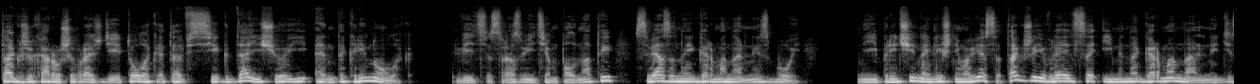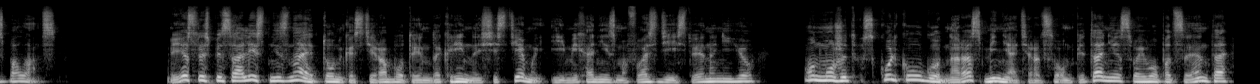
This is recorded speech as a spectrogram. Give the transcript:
Также хороший врач-диетолог – это всегда еще и эндокринолог, ведь с развитием полноты связанный гормональный сбой, и причиной лишнего веса также является именно гормональный дисбаланс – если специалист не знает тонкости работы эндокринной системы и механизмов воздействия на нее, он может сколько угодно раз менять рацион питания своего пациента,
